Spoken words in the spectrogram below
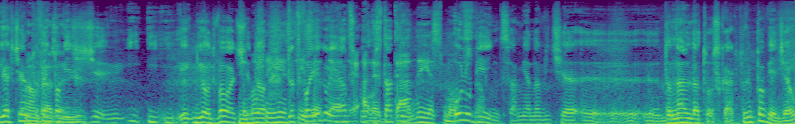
ja chciałem Mam tutaj wrażenie. powiedzieć i, i, i, i odwołać No się do, do twojego zadany, Jacku mocno. ulubieńca, mianowicie y, y, Donalda Tuska, który powiedział,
